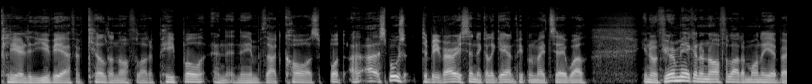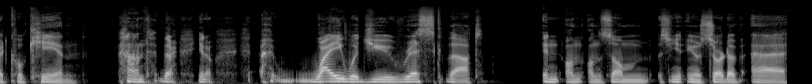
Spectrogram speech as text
clearly, the UVF have killed an awful lot of people in, in the name of that cause. But I, I, suppose, to be very cynical again, people might say, well, you know, if you're making an awful lot of money about cocaine, and there, you know, why would you risk that in on on some you know sort of uh,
